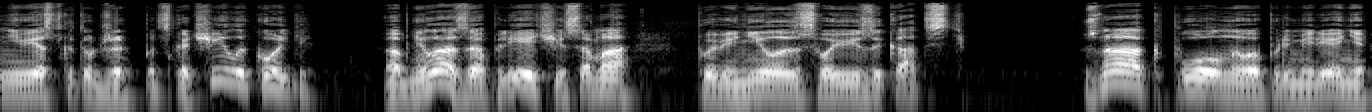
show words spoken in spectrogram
невестка тут же подскочила к Ольге, обняла за плечи, сама повинила за свою языкатость. Знак полного примирения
